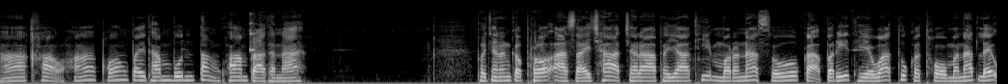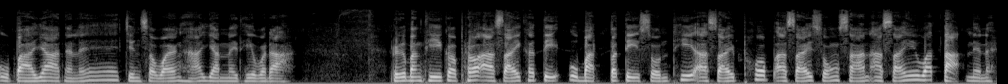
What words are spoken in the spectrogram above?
หาข้าวหาของไปทำบุญตั้งความปรารถนา เพราะฉะนั้นก็เพราะอาศัยชาติชราพยาธิมรณะโสกะปริเทวะทุกโทมนัสและอุปาญาตนั่นแหละจึงแสวงหายันในเทวดา หรือบางทีก็เพราะอาศัยคติอุบัติปฏิสนที่อาศัยพบอาศัยสงสารอาศัยวัตตะเนี่ยนะ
